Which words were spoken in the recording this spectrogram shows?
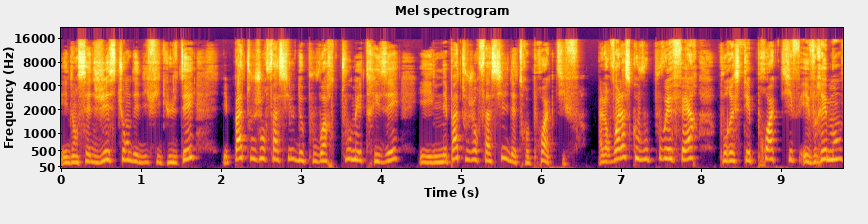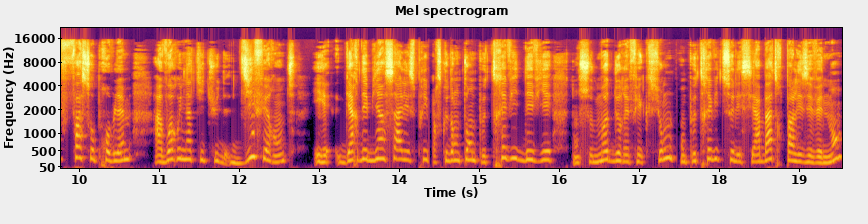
et dans cette gestion des difficultés, il n'est pas toujours facile de pouvoir tout maîtriser, et il n'est pas toujours facile d'être proactif. Alors voilà ce que vous pouvez faire pour rester proactif et vraiment face aux problèmes, avoir une attitude différente et gardez bien ça à l'esprit parce que dans le temps on peut très vite dévier dans ce mode de réflexion, on peut très vite se laisser abattre par les événements.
